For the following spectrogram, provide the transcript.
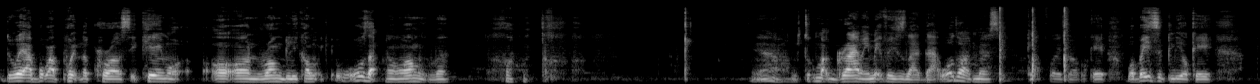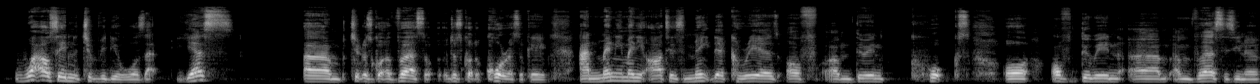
The way I put my point across, it came on, on wrongly. What was that wrong? yeah, I was talking about grimy, make faces like that. What about Mercy? For yourself, okay. But basically, okay, what I was saying in the chip video was that yes, um, Chip just got a verse, just got a chorus, okay? And many, many artists make their careers of um, doing hooks or of doing um, um verses, you know.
